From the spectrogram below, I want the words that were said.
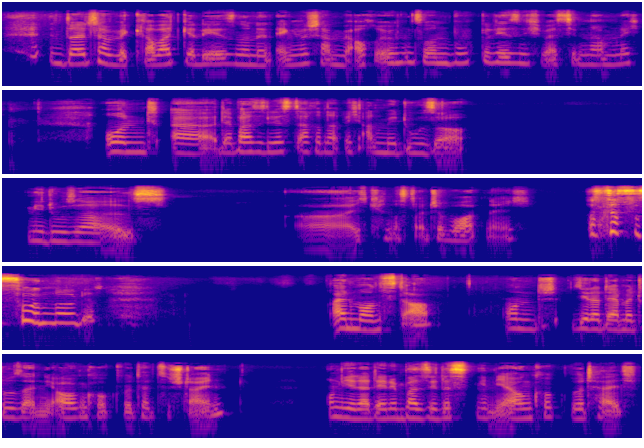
in Deutsch haben wir Krabat gelesen und in Englisch haben wir auch irgend so ein Buch gelesen, ich weiß den Namen nicht. Und äh, der Basilisk erinnert mich an Medusa. Medusa ist. Äh, ich kenne das deutsche Wort nicht. Das ist so unlogisch. Ein Monster. Und jeder, der Medusa in die Augen guckt, wird halt zu Stein. Und jeder, der den Basilisken in die Augen guckt, wird halt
